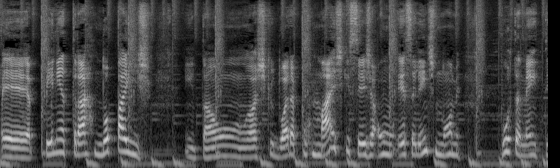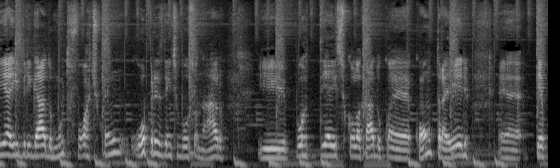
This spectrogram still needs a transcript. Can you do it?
é, penetrar no país. Então, eu acho que o Dória, por mais que seja um excelente nome, por também ter aí brigado muito forte com o presidente Bolsonaro e por ter se colocado é, contra ele, é, ter,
